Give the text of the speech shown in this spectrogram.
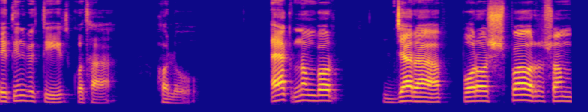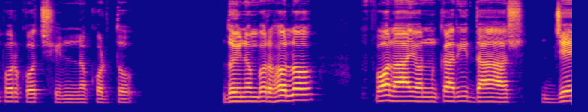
সেই তিন ব্যক্তির কথা হলো, এক নম্বর, যারা পরস্পর সম্পর্ক ছিন্ন করত। দুই নম্বর হলো, পলায়নকারী দাস, যে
